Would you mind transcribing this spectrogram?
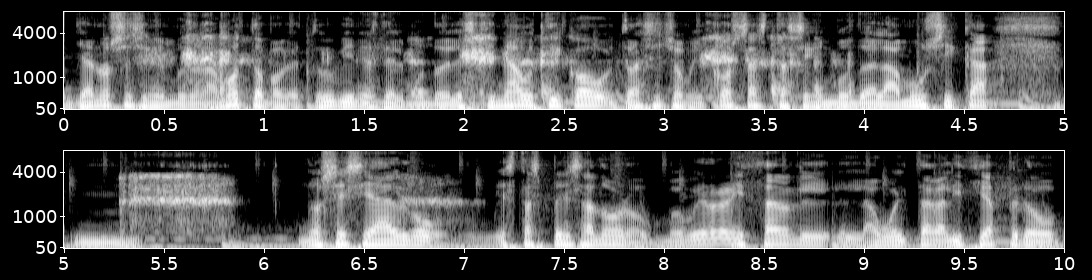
Ya no sé si en el mundo de la moto, porque tú vienes del mundo del esquí náutico, tú has hecho mi cosa, estás en el mundo de la música. Mm, no sé si algo estás pensando, bueno, me voy a organizar la vuelta a Galicia, pero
